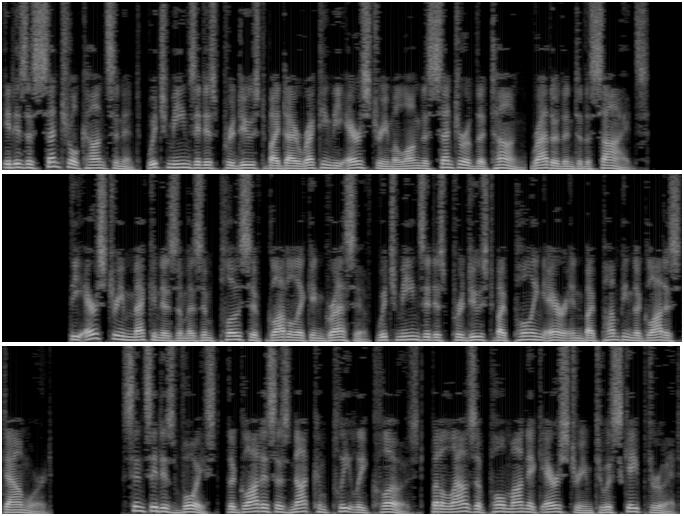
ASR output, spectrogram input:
It is a central consonant, which means it is produced by directing the airstream along the center of the tongue, rather than to the sides. The airstream mechanism is implosive glottalic ingressive, which means it is produced by pulling air in by pumping the glottis downward. Since it is voiced, the glottis is not completely closed, but allows a pulmonic airstream to escape through it.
